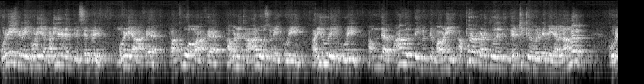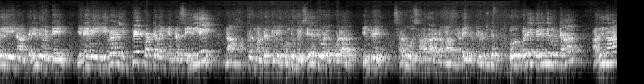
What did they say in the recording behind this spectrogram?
குறைகளை உடைய மனிதனிடத்தில் சென்று முறையாக பக்குவமாக அவனுக்கு ஆலோசனை கூறி அறிவுரை கூறி அந்த பாவத்தை விட்டு அவனை அப்புறப்படுத்துவதற்கு முயற்சிக்க வேண்டுமே அல்லாமல் குறையை நான் தெரிந்து விட்டேன். எனவே இவன் இப்பேற்பட்டவன் என்ற செய்தியை நாம் மக்கள் மன்றத்திலே கொண்டு போய் சேர்த்து விடக் கூடாது என்று சர்வ சாதாரணமாக நடைபெற்று விடுகின்றது. ஒரு குறை தெரிந்து விட்டால் அதுதான்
